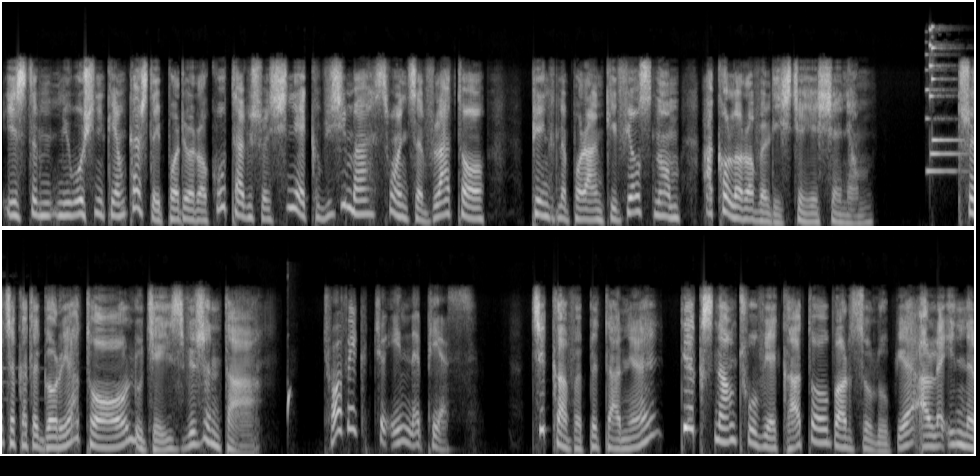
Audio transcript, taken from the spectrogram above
Jestem miłośnikiem każdej pory roku, także śnieg w zimę, słońce w lato, piękne poranki wiosną, a kolorowe liście jesienią. Trzecia kategoria to ludzie i zwierzęta. Człowiek czy inny pies? Ciekawe pytanie. Jak znam człowieka, to bardzo lubię, ale inne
